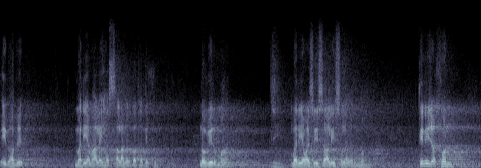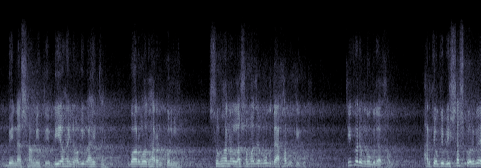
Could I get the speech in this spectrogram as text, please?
এইভাবে মারিয়াম আলাইহাস সালামের কথা দেখুন। নবীর মা? জি, মারিয়াম আলাইসা আলি সালামের মা। তিনি যখন বিনা স্বামীতে বিয়ে হয়নি অবিবাহিতা গর্ভধারণ করলেন সুবহান আল্লাহ সমাজে মুখ দেখাবো কি করে? কি করে মুখ দেখাবো? আর কেউ কি বিশ্বাস করবে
